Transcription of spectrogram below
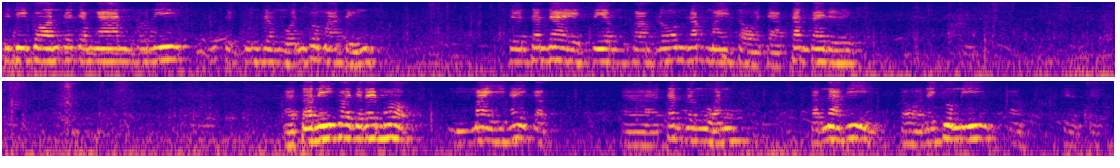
พิธีกรประจำงานตัวนี้รู้สึกคุณสงวนก็มาถึงเชิญท่านได้เตรียมความพร้อมรับไม้ต่อจากท่านได้เลยอตอนนี้ก็จะได้มอบไม้ให้กับท่านสงวนทำหน้าที่ต่อในช่วงนี้เชิญเชิญ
